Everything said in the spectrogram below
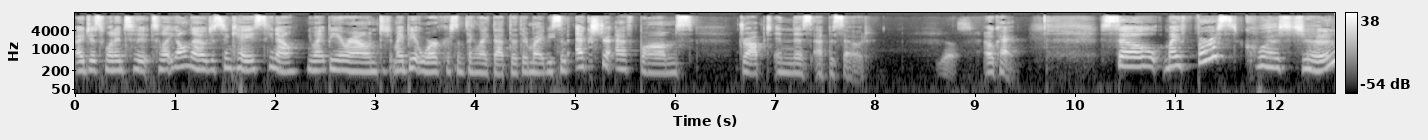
I just wanted to, to let y'all know, just in case, you know, you might be around, might be at work or something like that, that there might be some extra F bombs dropped in this episode. Yes. Okay. So, my first question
